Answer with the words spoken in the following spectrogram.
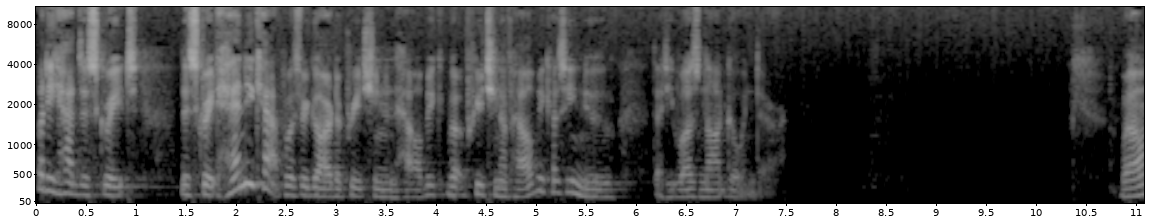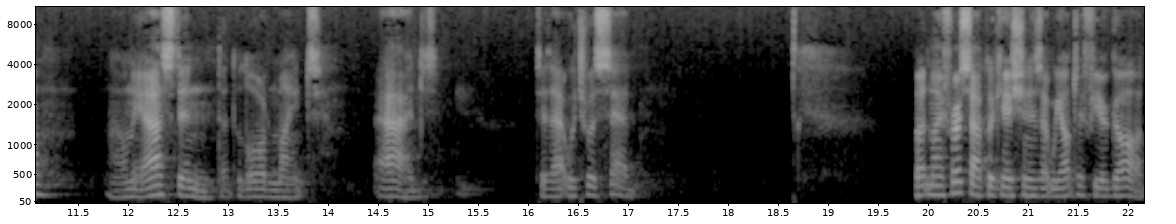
But he had this great, this great handicap with regard to preaching in hell, uh, preaching of hell, because he knew that he was not going there. Well, I only ask then that the Lord might add to that which was said. But my first application is that we ought to fear God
